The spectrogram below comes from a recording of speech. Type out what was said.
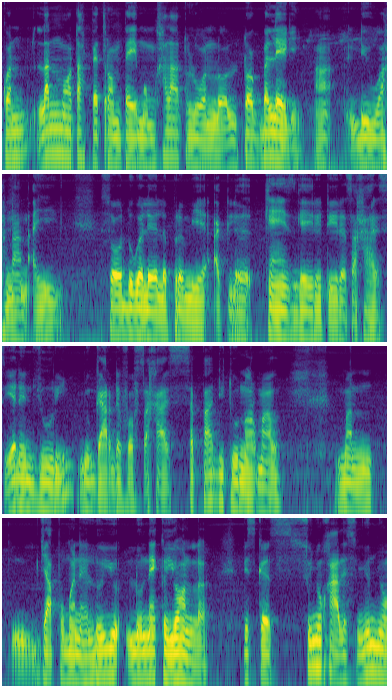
kon lan moo tax Petronpay moom xalaatul woon loolu? Toog ba ah di wax naan ay soo dugalee le premier ak le quinze ngay retirer sa xaalis. Yeneen jours yi ñu garder foofu sa xaalis. C'est pas du tout normal. Man jàpp ma ne lu lu nekk yoon la. Puisque suñu xaalis ñun ñoo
